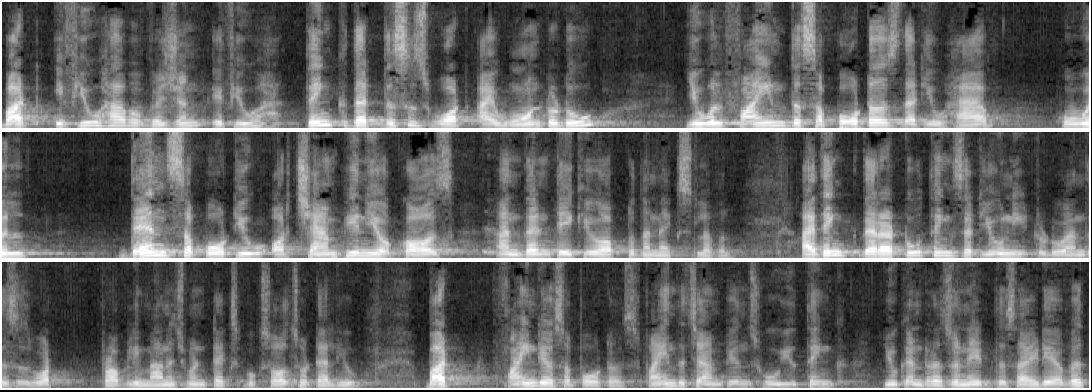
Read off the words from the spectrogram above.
But if you have a vision, if you think that this is what I want to do, you will find the supporters that you have who will then support you or champion your cause and then take you up to the next level. I think there are two things that you need to do, and this is what probably management textbooks also tell you. But find your supporters, find the champions who you think you can resonate this idea with,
